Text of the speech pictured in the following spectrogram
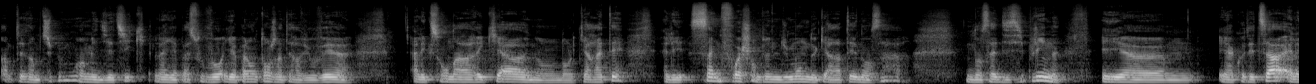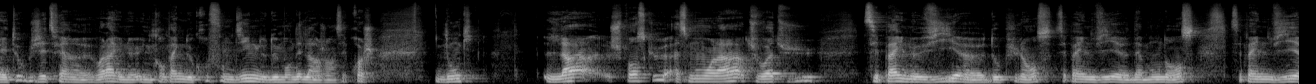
peut-être un petit peu moins médiatiques, là il n'y a pas souvent, il y a pas longtemps, j'interviewais Alexandra Arekia dans, le karaté. Elle est cinq fois championne du monde de karaté dans sa, dans sa discipline. Et, euh, et à côté de ça, elle a été obligée de faire euh, voilà, une, une, campagne de crowdfunding, de demander de l'argent à ses proches. Donc là, je pense que à ce moment-là, tu vois, tu c'est pas une vie euh, d'opulence, c'est pas une vie d'abondance, c'est pas une vie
